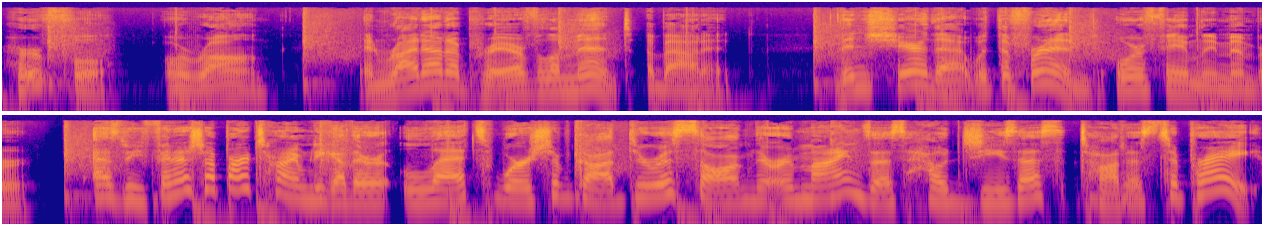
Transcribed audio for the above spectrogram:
hurtful, or wrong, and write out a prayer of lament about it. Then share that with a friend or a family member. As we finish up our time together, let's worship God through a song that reminds us how Jesus taught us to pray.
